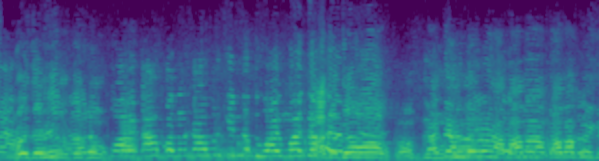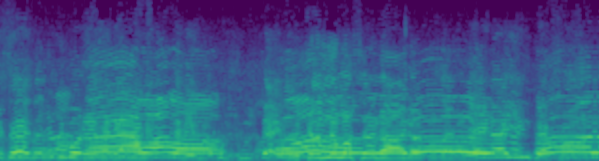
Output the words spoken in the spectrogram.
না না না পরে বন্ধ কাপড় কিনে ধুয়াই না বাবা বাবা কই গেছে না কেমনে মরছে এটা? গেল? এইটা ইনফেকশন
